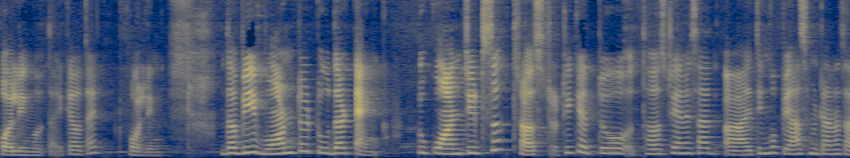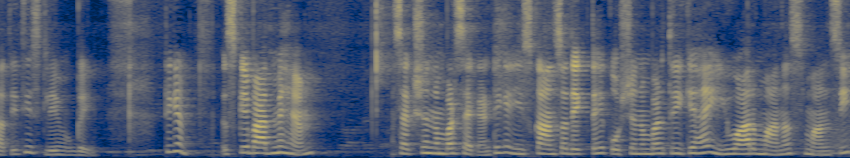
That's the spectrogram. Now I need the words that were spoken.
फॉलिंग होता है। क्या होता है? Falling the bee went to the tank to quench its thirst ठीक है? तो थर्स्ट यानी शायद आई थिंक वो प्यास मिटाना चाहती थी, इसलिए हो गई। ठीक है? इसके बाद में है सेक्शन नंबर सेकंड ठीक है? इसका आंसर देखते हैं। क्वेश्चन नंबर थ्री क्या है? You are Manas Mansi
